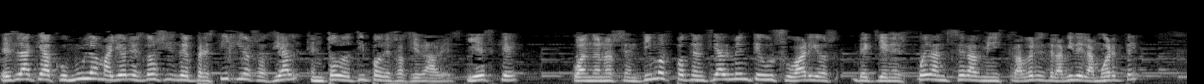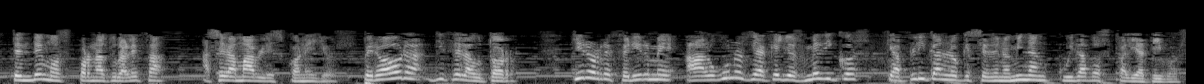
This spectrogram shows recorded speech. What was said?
es la que acumula mayores dosis de prestigio social en todo tipo de sociedades. Y es que, cuando nos sentimos potencialmente usuarios de quienes puedan ser administradores de la vida y la muerte, tendemos por naturaleza a ser amables con ellos. Pero ahora, dice el autor, quiero referirme a algunos de aquellos médicos que aplican lo que se denominan cuidados paliativos.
